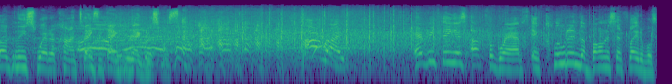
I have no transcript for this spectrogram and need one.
ugly sweater contest. Thank you, thank you, thank you. Christmas. All right. Everything is up for grabs, including the bonus inflatables.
